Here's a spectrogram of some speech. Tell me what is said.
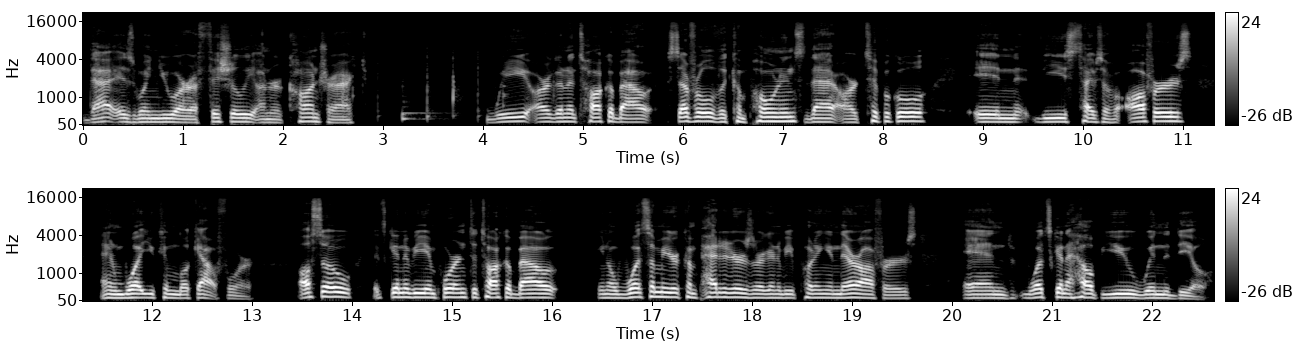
That is when you are officially under contract. We are going to talk about several of the components that are typical in these types of offers and what you can look out for. Also, it's going to be important to talk about, you know, what some of your competitors are going to be putting in their offers and what's going to help you win the deal.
